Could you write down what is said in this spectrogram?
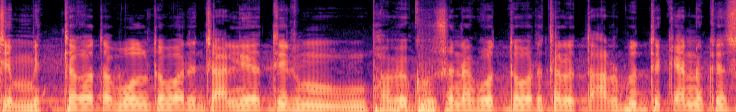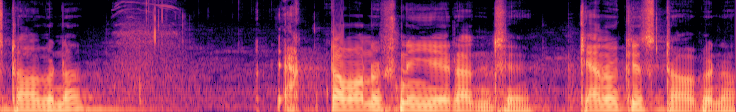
যে মিথ্যা কথা বলতে পারে, জালিয়াতির ভাবে ঘোষণা করতে পারে, তাহলে তার বিরুদ্ধে কেন কেসটা হবে না? একটা মানুষ নেই এ রাজ্যে, কেন কেসটা হবে না?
